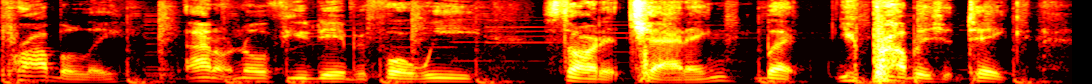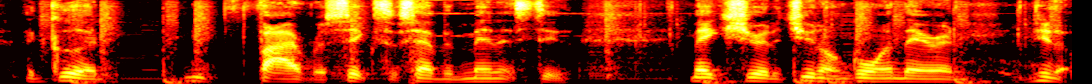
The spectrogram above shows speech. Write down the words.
probably, I don't know if you did before we started chatting, but you probably should take a good five or six or seven minutes to make sure that you don't go in there and, you know,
